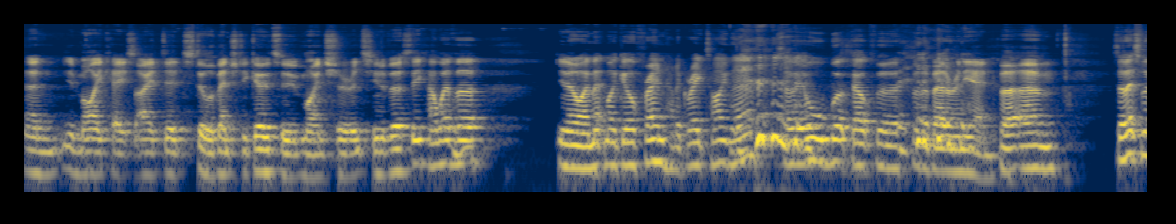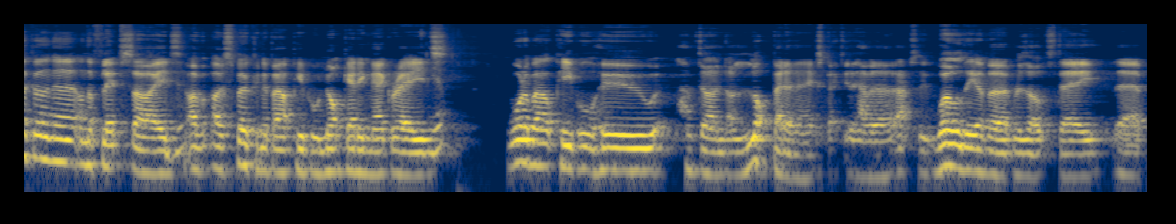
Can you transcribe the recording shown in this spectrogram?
And in my case, I did still eventually go to my insurance university. However, mm. You know, I met my girlfriend, had a great time there, so it all worked out for, for the better in the end. But um, so let's look on the on the flip side. I've, I've spoken about people not getting their grades. What about people who have done a lot better than expected, have an absolute worldy of a results day? Their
